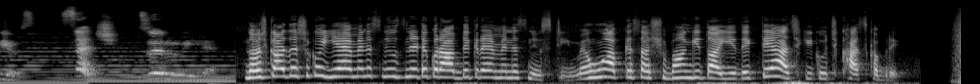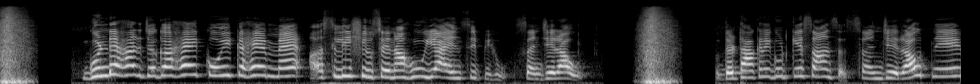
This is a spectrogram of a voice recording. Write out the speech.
न्यूज़ सच ज़रूरी है। नमस्कार दर्शकों, यह है एमएनएस न्यूज़ नेटवर्क और आप देख रहे हैं एमएनएस न्यूज़ टीम मैं हूँ आपके साथ शुभांगी तो आइए देखते हैं आज की कुछ खास खबरें। गुंडे हर जगह है, कोई कहे मैं असली शिवसेना हूँ या एनसीपी हूँ? संजय राउत। उद्धव ठाकरे गुट के सांसद संजय राउत ने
